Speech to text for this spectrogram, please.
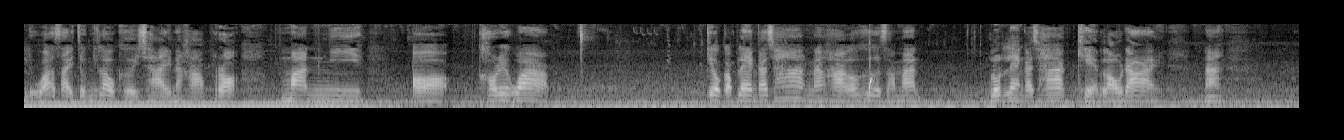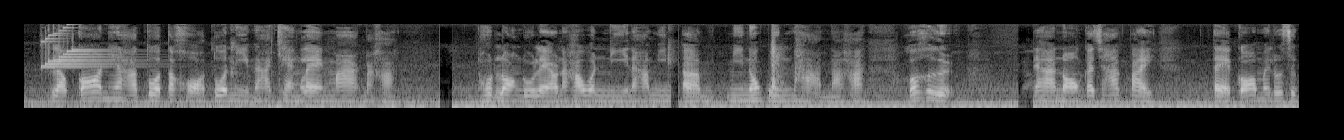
หรือว่าสายจูงที่เราเคยใช้นะคะ เพราะมันมีเออเขาเรียกว่า เกี่ยวกับแรงกระชากนะคะ ก็คือสามารถลดแรงกระชากแขนเราได้นะ แล้วก็เนี่ยนะคะตัวตะขอตัวหนีบนะคะ แข็งแรงมากนะคะ ทดลองดูแล้วนะคะ วันนี้นะคะมีเอ่อมีนกบินผ่านนะคะ ก็คือนะคะน้องกระชากไป แต่ก็ไม่รู้สึก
